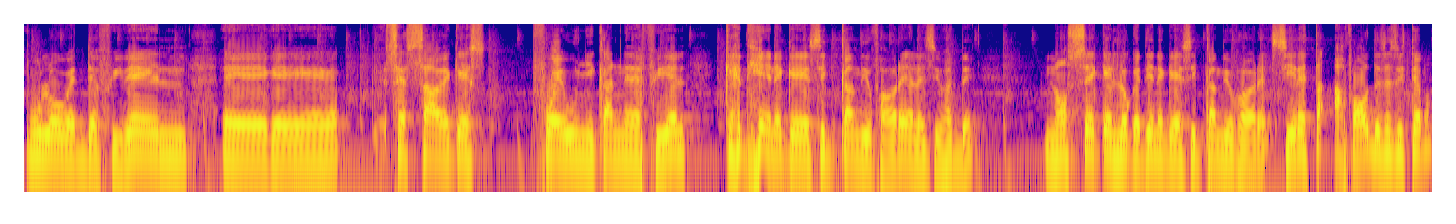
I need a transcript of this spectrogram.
Pullover de Fidel, eh, se sabe que es, fue uña y carne de Fidel. ¿Qué tiene que decir Cándido Fabré, Alexis Valdés? No sé qué es lo que tiene que decir Cándido Fabré. Si él está a favor de ese sistema,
